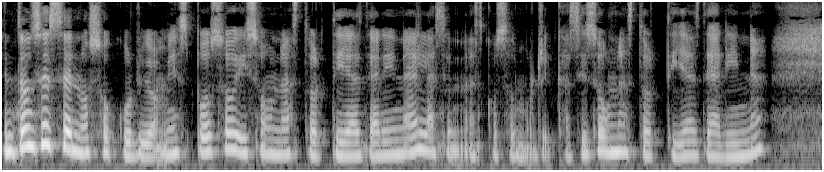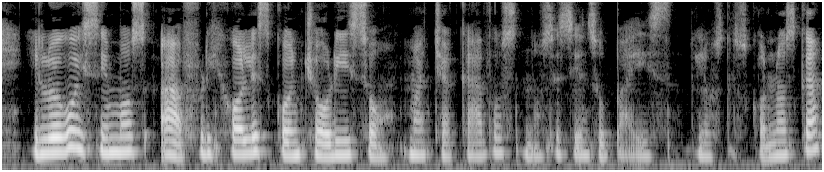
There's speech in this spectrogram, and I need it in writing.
Entonces se nos ocurrió, mi esposo hizo unas tortillas de harina, él hace unas cosas muy ricas, hizo unas tortillas de harina y luego hicimos uh, frijoles con chorizo machacados, no sé si en su país los, los conozca,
